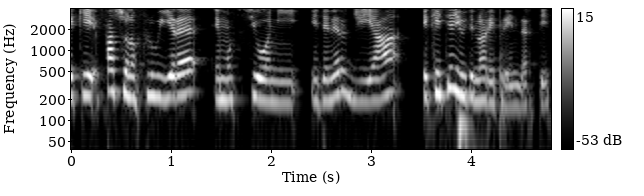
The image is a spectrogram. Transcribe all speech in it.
e che facciano fluire emozioni ed energia e che ti aiutino a riprenderti.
